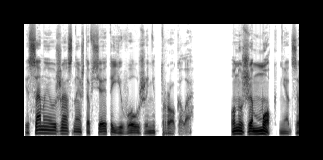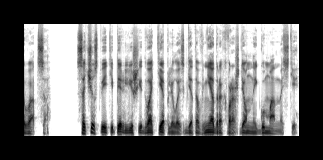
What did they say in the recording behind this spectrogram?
И самое ужасное, что все это его уже не трогало. Он уже мог не отзываться. Сочувствие теперь лишь едва теплилось где-то в недрах врожденной гуманности.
